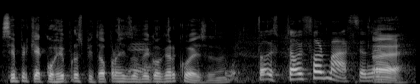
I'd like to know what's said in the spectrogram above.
sempre quer correr para o hospital para resolver é. qualquer coisa, né? Hospital e farmácia, né? É.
